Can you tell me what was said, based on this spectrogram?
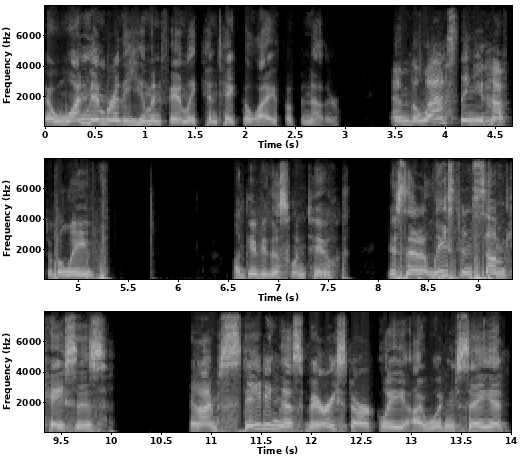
that one member of the human family can take the life of another. And the last thing you have to believe, I'll give you this one too, is that at least in some cases, and I'm stating this very starkly, I wouldn't say it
